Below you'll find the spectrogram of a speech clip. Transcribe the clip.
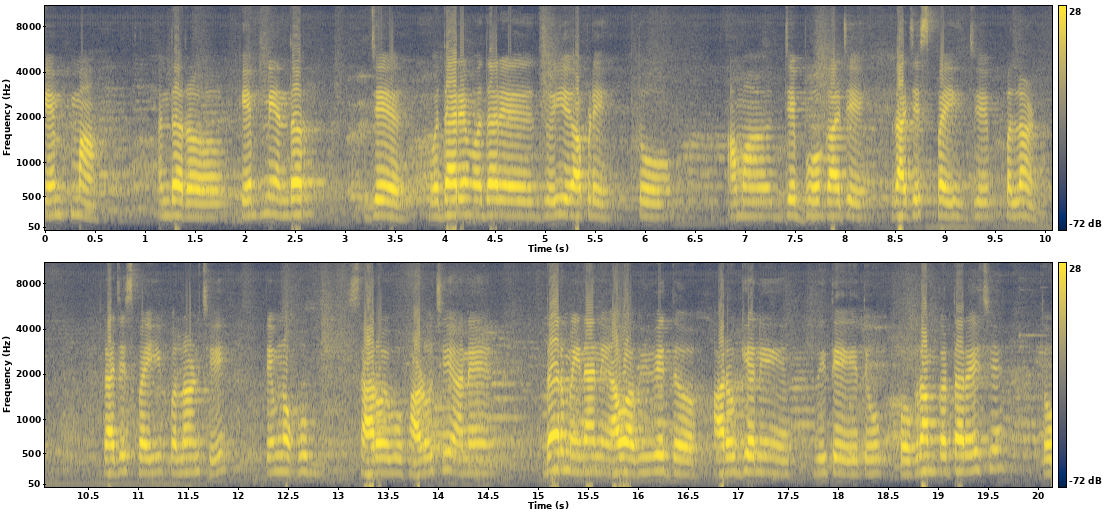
કેમ્પમાં અંદર કેમ્પની અંદર જે વધારે વધારે જોઈએ આપણે તો આમાં, જે ભોગ આજે રાજેશભાઈ જે પલણ, રાજેશભાઈ પલણ છે, તેમનો ખૂબ સારો એવો ફાળો છે અને દર મહિનાને આવા વિવિધ આરોગ્યની રીતે તેઓ પ્રોગ્રામ કરતા રહે છે. તો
